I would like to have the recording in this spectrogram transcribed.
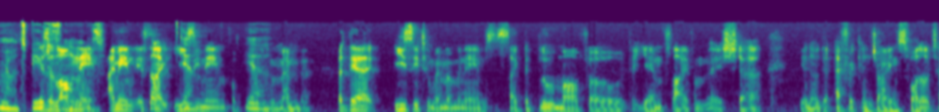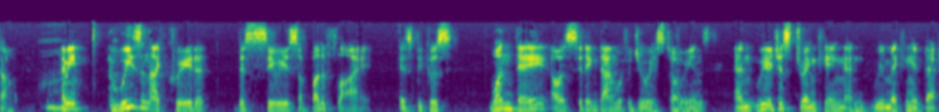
no, it's beautiful. It's a long name. I mean, it's not an easy yeah. name for people yeah. to remember, but there easy to remember names. It's like the blue morpho, the yam fly from Malaysia, you know, the African giant swallowtail. Oh. I mean, the reason I created this series of butterfly is because one day I was sitting down with a Jewish historians and we were just drinking and we were making a bet.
